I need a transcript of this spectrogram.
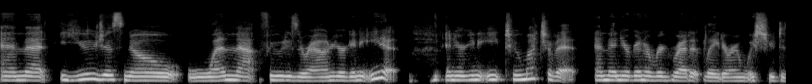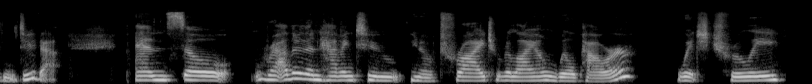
and that you just know when that food is around, you're going to eat it and you're going to eat too much of it. And then you're going to regret it later and wish you didn't do that. And so rather than having to, you know, try to rely on willpower, which truly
